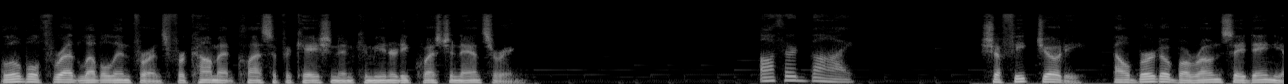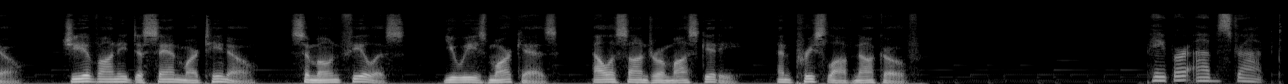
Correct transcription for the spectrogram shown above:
Global Thread Level Inference for Comment Classification in Community Question Answering. Authored by Shafiq Joty, Alberto Barrón-Cedeño, Giovanni Da San Martino, Simone Filice, Luis Marquez, Alessandro Moschitti, and Preslav Nakov. Paper Abstract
